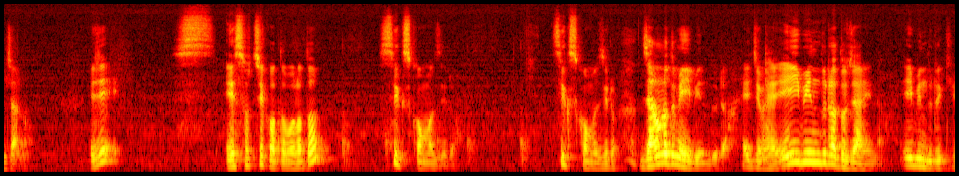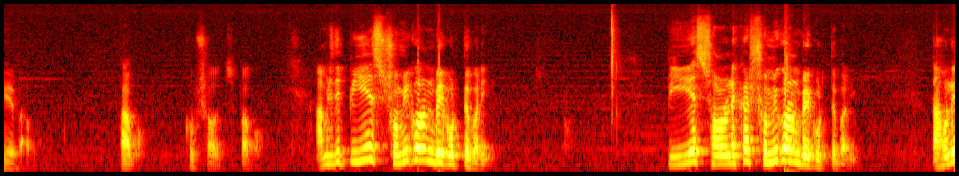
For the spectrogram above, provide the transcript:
জানো। এই যে এস হচ্ছে কত বলো তো six comma zero six comma zero জানো না তুমি এই বিন্দুটা? এই যে ভাই এই বিন্দুটা তো জানি না। এই বিন্দুটা কীভাবে পাবো? পাবো। খুব সহজ, পাবো। আমি যদি পিএস সমীকরণ বের করতে পারি পিএস সরলরেখার সমীকরণ বের করতে পারি, তাহলে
